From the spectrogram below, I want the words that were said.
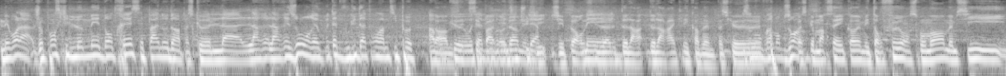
mais voilà, je pense qu'il le met d'entrée, c'est pas anodin parce que la, la, la raison aurait peut-être voulu d'attendre un petit peu avant Non, que c'est- pas anodin, mais j'ai- peur aussi Mais- de, de la, de la racler quand même. Parce que, Ils en ont vraiment besoin. parce que Marseille, quand même, est en feu en ce moment, même si.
